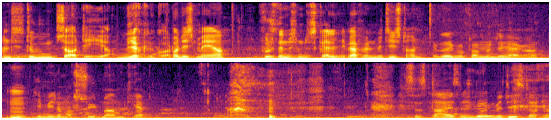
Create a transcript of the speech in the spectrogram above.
den sidste uge, så er det her virkelig godt. Og det smager fuldstændig som det skal, i hvert fald med disteren. Jeg ved ikke, hvorfor, men det her gør. Mm. Det minder mig sygt meget om cap. så stege sådan en medister her.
